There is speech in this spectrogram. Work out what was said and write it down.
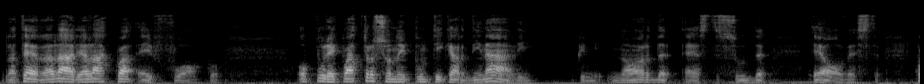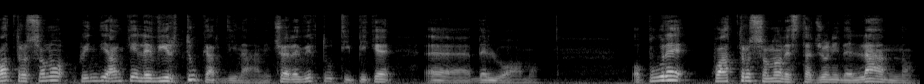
la terra, l'aria, l'acqua e il fuoco. Oppure quattro sono i punti cardinali, quindi nord, est, sud e ovest. Quattro sono quindi anche le virtù cardinali, cioè le virtù tipiche eh, dell'uomo. Oppure quattro sono le stagioni dell'anno.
